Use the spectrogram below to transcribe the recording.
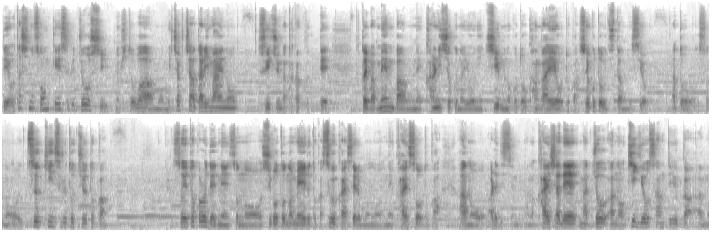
で私の尊敬する上司の人はもうめちゃくちゃ当たり前の水準が高くって例えばメンバーもね管理職のようにチームのことを考えようとかそういうことを言ってたんですよ。あとその通勤する途中とかそういうところでねその仕事のメールとかすぐ返せるものをね返そうとかあのあれですよねあの会社で、まあ、あの企業さんというかあの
